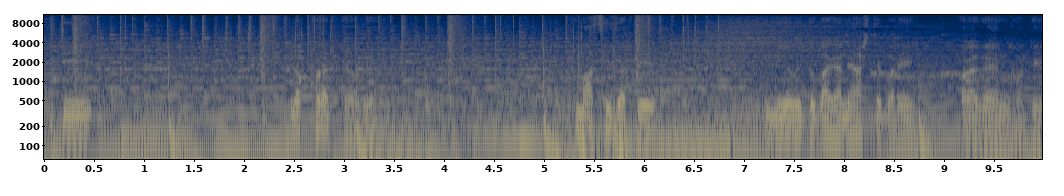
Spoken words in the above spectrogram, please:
সেটি লক্ষ্য রাখতে হবে। মাছি যাতে নিয়মিত বাগানে আসতে পারে, পরাগায়ন ঘটে,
